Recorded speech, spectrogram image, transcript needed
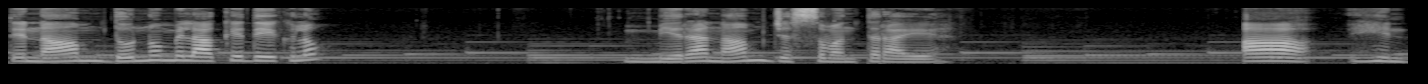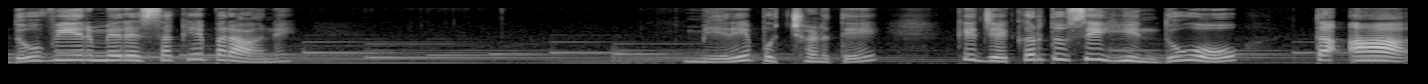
ਤੇ ਨਾਮ ਦੋਨੋਂ ਮਿਲਾ ਕੇ ਦੇਖ ਲਓ। ਮੇਰਾ ਨਾਮ ਜਸਵੰਤ ਰਾਏ ਹੈ। ਆ ਹਿੰਦੂ ਵੀਰ ਮੇਰੇ ਸਕੇ ਭਰਾ ਨੇ। ਮੇਰੇ ਪੁੱਛਣ ਤੇ ਕਿ ਜੇਕਰ ਤੁਸੀਂ ਹਿੰਦੂ ਹੋ ਤਾਂ ਆ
